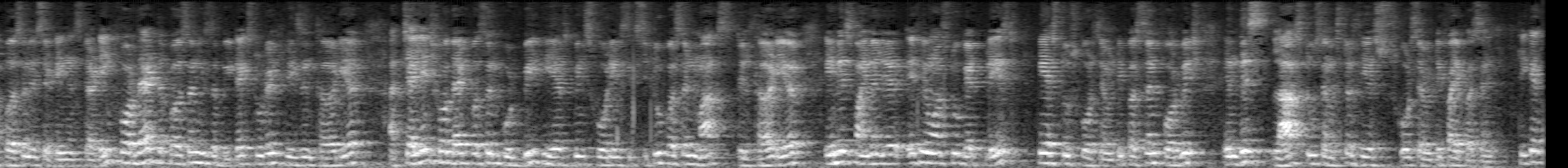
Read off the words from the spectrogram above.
a person is sitting and studying for that the person is a btech student he is in third year a challenge for that person could be he has been scoring 62% marks till third year in his final year if he wants to get placed he has to score 70% for which in this last two semesters he has scored 75% ठीक है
